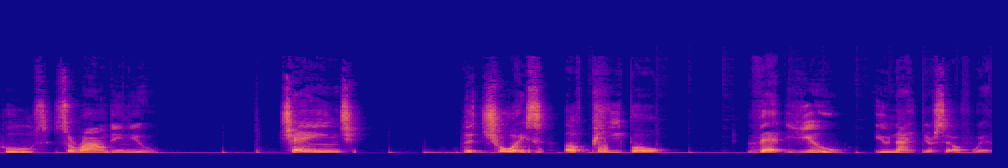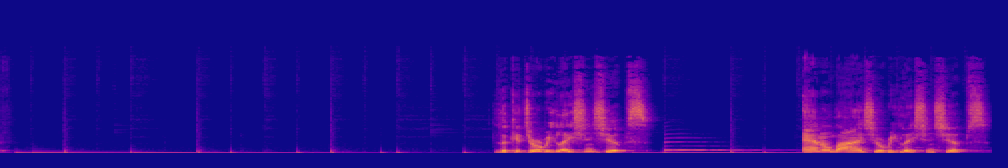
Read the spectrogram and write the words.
who's surrounding you. Change the choice of people that you unite yourself with. Look at your relationships, analyze your relationships,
